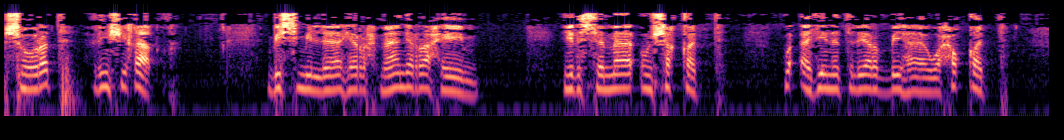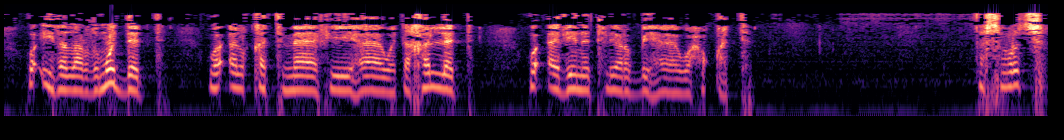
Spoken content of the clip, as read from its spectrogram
سورة الانشقاق. بسم الله الرحمن الرحيم. إذا السماء انشقت وأذنت لربها وحقت وإذا الأرض مدت وألقت ما فيها وتخلت وأذنت لربها وحقت. تصورت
